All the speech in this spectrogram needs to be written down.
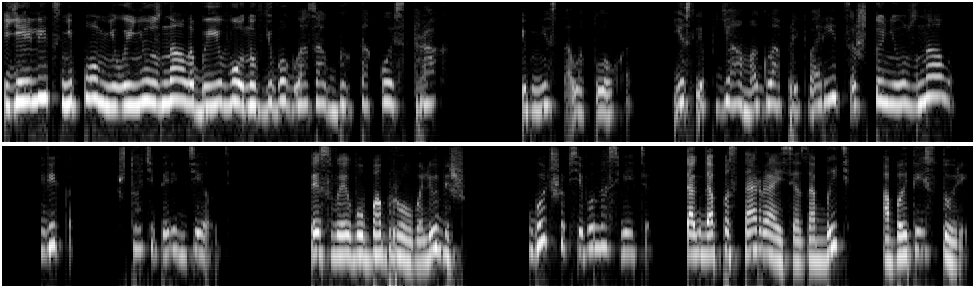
Я и лиц не помнила и не узнала бы его, но в его глазах был такой страх. И мне стало плохо. Если б я могла притвориться, что не узнала... Вика, что теперь делать? Ты своего Боброва любишь? Больше всего на свете. Тогда постарайся забыть об этой истории.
